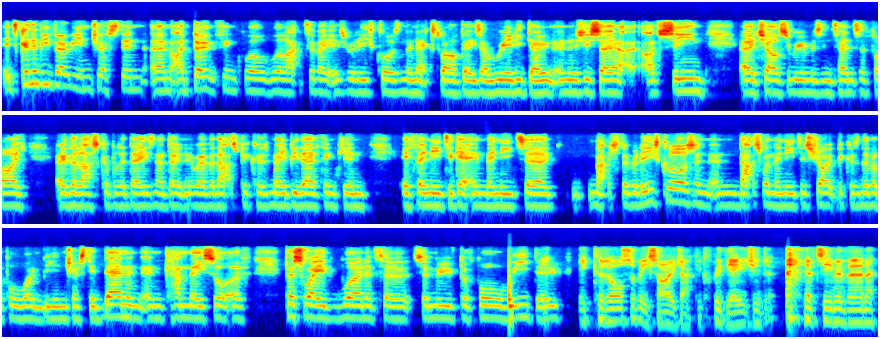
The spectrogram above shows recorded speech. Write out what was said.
it's going to be very interesting. Um, I don't think we'll we'll activate his release clause in the next 12 days. I really don't. And as you say, I, have seen uh, Chelsea rumours intensify over the last couple of days, and I don't know whether that's because maybe they're thinking if they need to get him, they need to match the release clause, and, and that's when they need to strike because Liverpool won't be interested then. And, and can they sort of persuade Werner to to move before we do? It could also be sorry, Jack. It could be the agent of Timo Werner.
